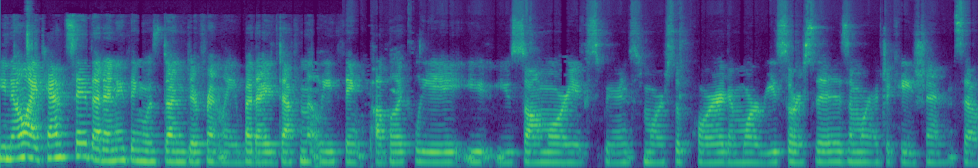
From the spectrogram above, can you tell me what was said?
You know, I can't say that anything was done differently, but I definitely think publicly you you saw more, you experienced more support and more resources and more education. So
